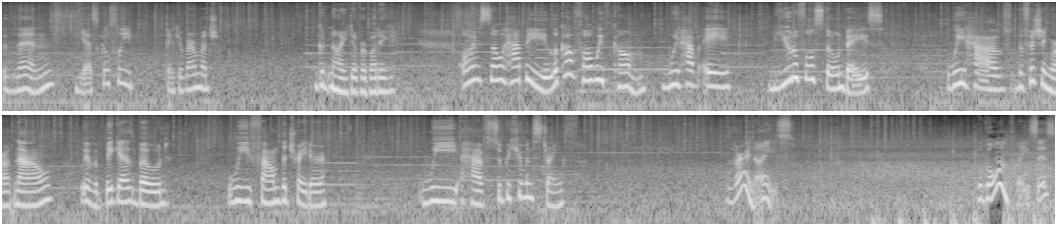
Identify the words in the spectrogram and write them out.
then, yes, go sleep. Thank you very much. Good night, everybody. Oh, I'm so happy. Look how far we've come. We have a beautiful stone base. We have the fishing rod now. We have a big ass boat. We found the trader. We have superhuman strength. Very nice. We're going places.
